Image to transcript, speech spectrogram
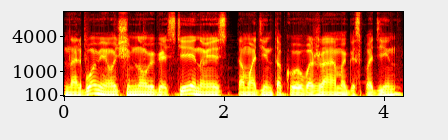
На альбоме очень много гостей, но есть там один такой уважаемый господин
